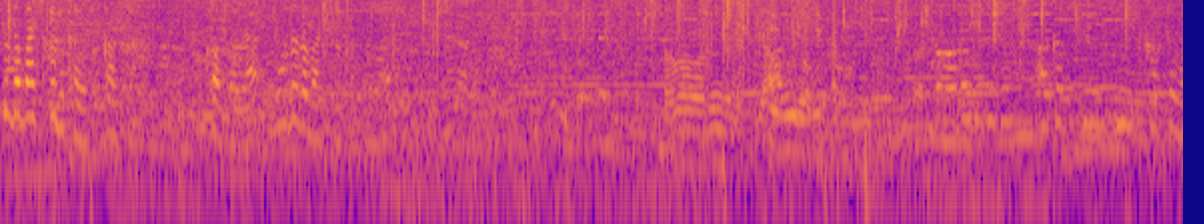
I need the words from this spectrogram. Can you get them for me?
Şurada başka bir kafe var. Burada da başka. Sağda bir arka bir, kafe var.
